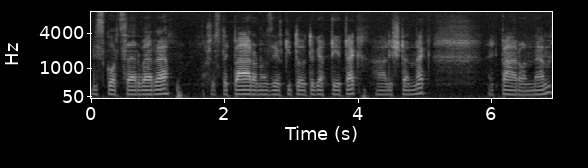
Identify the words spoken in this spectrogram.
Discord szerverre. Most ezt egy páran azért kitöltögettétek, hál' Istennek. Egy páran nem.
